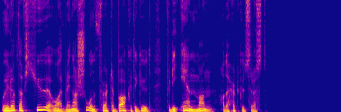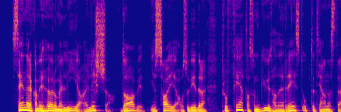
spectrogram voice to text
og i løpet av 20 år ble nasjonen ført tilbake til Gud fordi én mann hadde hørt Guds røst. Senere kan vi høre om Elia, Elisha, David, Jesaja osv., profeter som Gud hadde reist opp til tjeneste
